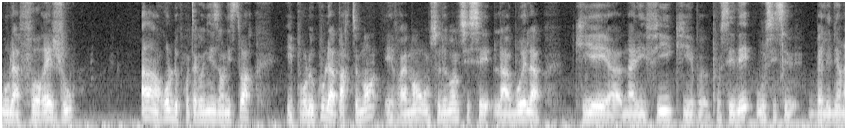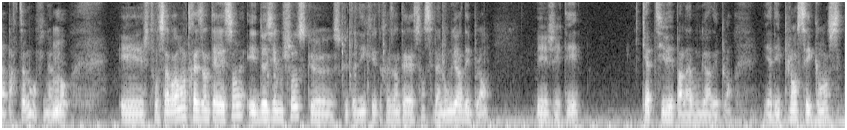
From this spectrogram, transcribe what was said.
où la forêt joue a un rôle de protagoniste dans l'histoire. Et pour le coup, l'appartement est vraiment, on se demande si c'est la abuela qui est euh, maléfique, qui est euh, possédée, ou si c'est bel et bien l'appartement finalement. Et je trouve ça vraiment très intéressant. Et deuxième chose, que, ce que tu as dit qui est très intéressant, c'est la longueur des plans. Et j'ai été captivé par la longueur des plans. Il y a des plans séquences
